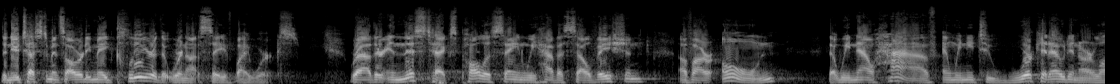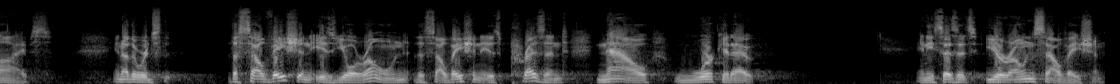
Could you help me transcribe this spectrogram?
The New Testament's already made clear that we're not saved by works. Rather, in this text, Paul is saying we have a salvation of our own that we now have, and we need to work it out in our lives. In other words, the salvation is your own, the salvation is present. Now, work it out. And he says it's your own salvation.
